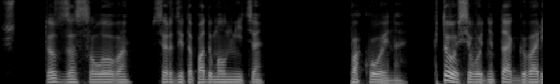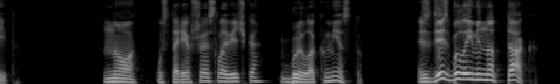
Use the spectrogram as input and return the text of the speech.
Что за слово? сердито подумал Митя. Покойно. Кто сегодня так говорит? Но устаревшее словечко было к месту. Здесь было именно так.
